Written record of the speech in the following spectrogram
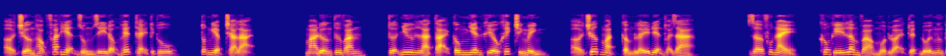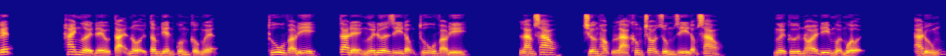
ở trường học phát hiện dùng di động hết thẻ tịch thu, tốt nghiệp trả lại. Mà đường tư văn, tựa như là tại công nhân khiêu khích chính mình, ở trước mặt cầm lấy điện thoại ra. Giờ phút này, không khí lâm vào một loại tuyệt đối ngưng kết. Hai người đều tại nội tâm điên cuồng cầu nguyện. Thu vào đi, ta để ngươi đưa di động thu vào đi. Làm sao? Trường học là không cho dùng di động sao? Ngươi cứ nói đi muội muội. À đúng,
